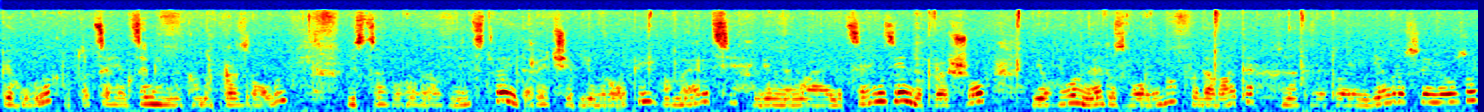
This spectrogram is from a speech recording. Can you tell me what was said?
пігулок, тобто це як замінник аміпразолу місцевого виробництва. І, до речі, в Європі в Америці він не має ліцензії, не пройшов, його не дозволено продавати на території Євросоюзу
